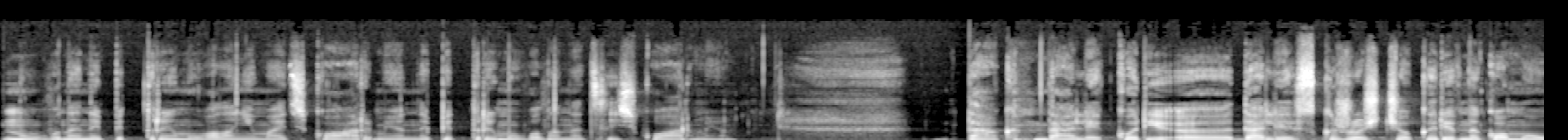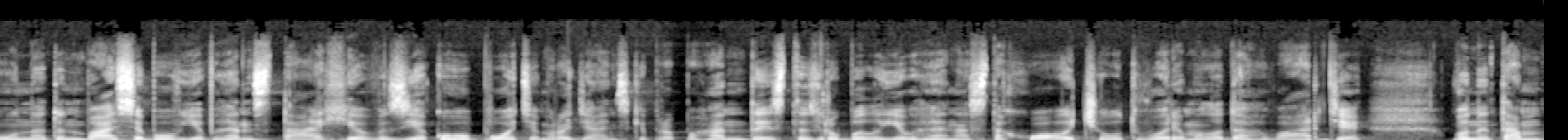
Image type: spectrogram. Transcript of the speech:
ну вони не підтримували німецьку армію, не підтримували нацистську армію. Так, далі е, далі скажу, що керівником ОУН на Донбасі був Євген Стахів, з якого потім радянські пропагандисти зробили Євгена Стаховича у творі Молода гвардія. Вони там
